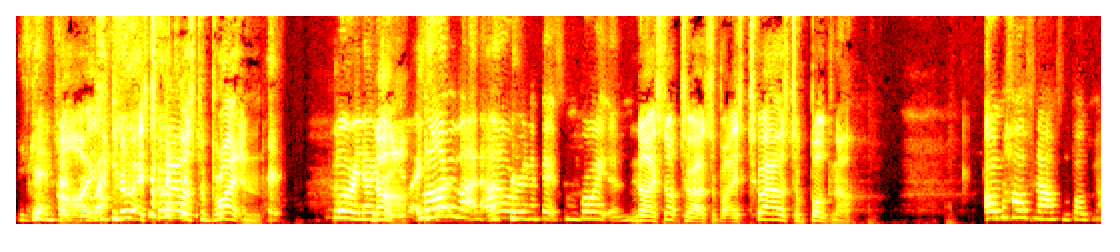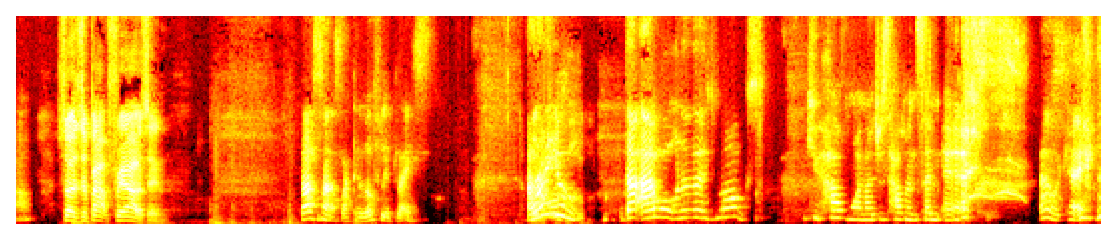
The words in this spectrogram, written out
He's getting further Oh, away. it's, two, it's two hours to Brighton. The more he knows No. it, like, Well, I'm about an hour and a bit from Brighton. No, it's not two hours to Brighton. It's two hours to Bognor. I'm half an hour from Bognor. So it's about three hours in. that sounds like a lovely place. I Well, like your that. I want one of those mugs. You have one, I just haven't sent it. Oh, okay.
